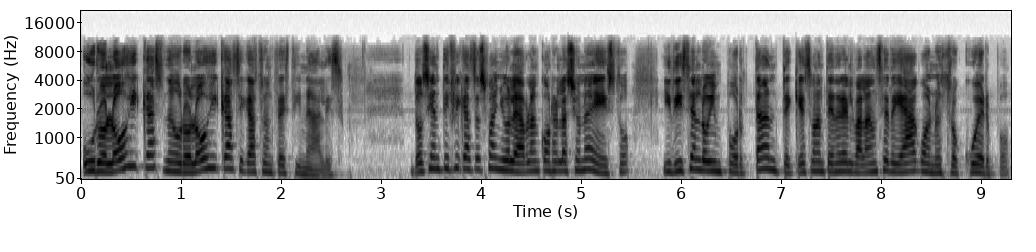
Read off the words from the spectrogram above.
urológicas, neurológicas y gastrointestinales. Dos científicas españolas hablan con relación a esto y dicen lo importante que es mantener el balance de agua en nuestro cuerpo.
